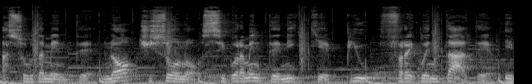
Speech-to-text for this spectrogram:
Assolutamente no, ci sono sicuramente nicchie più frequentate e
